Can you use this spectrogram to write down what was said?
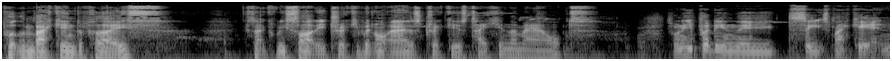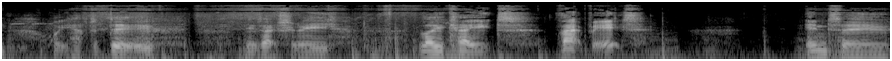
put them back into place. Because that could be slightly tricky but not as tricky as taking them out. So when you put in the seats back in what you have to do is actually locate that bit into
